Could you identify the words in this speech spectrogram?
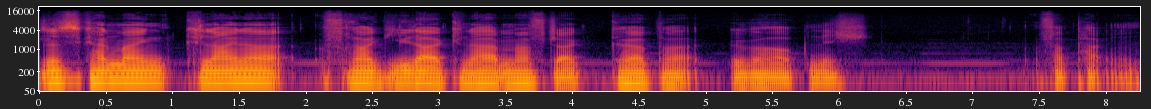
Das kann mein kleiner, fragiler, knabenhafter Körper überhaupt nicht verpacken.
